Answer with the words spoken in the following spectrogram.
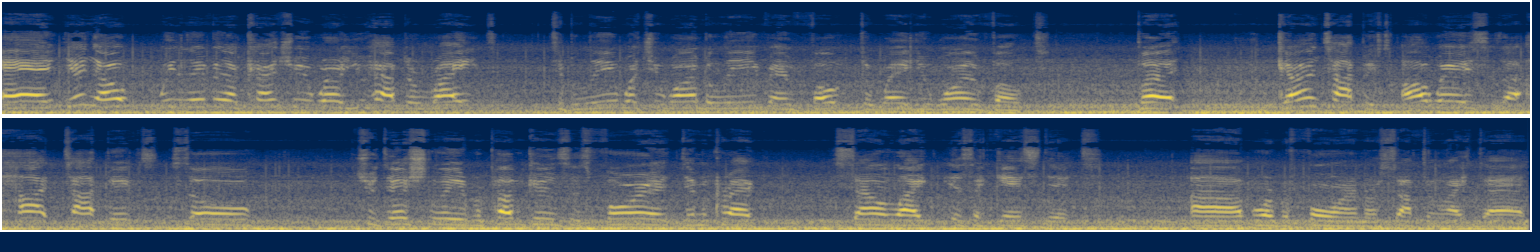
and you know, we live in a country where you have the right to believe what you want to believe and vote the way you want to vote. But gun topics always the hot topics. So traditionally, Republicans is for it, Democrat sound like it's against it uh, or reform or something like that.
